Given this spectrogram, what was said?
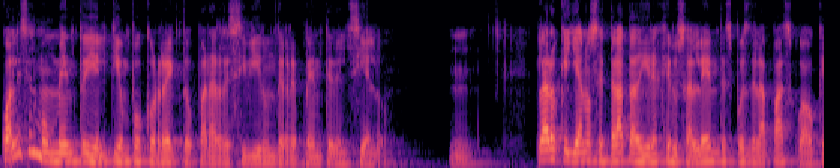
¿cuál es el momento y el tiempo correcto para recibir un de repente del cielo? Mm. Claro que ya no se trata de ir a Jerusalén después de la Pascua, ¿ok?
